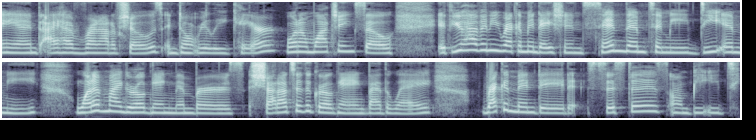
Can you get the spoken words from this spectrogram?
and I have run out of shows and don't really care what I'm watching. So if you have any recommendations, send them to me, DM me. One of my Girl Gang members, shout out to the Girl Gang, by the way, recommended Sisters on BET.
